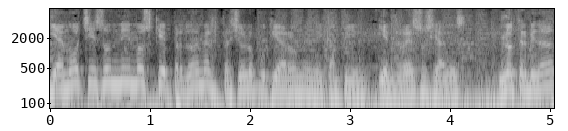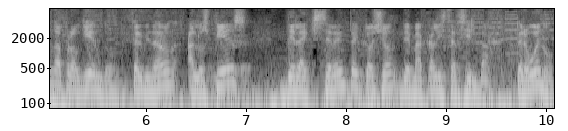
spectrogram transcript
Y anoche esos mismos que, perdóname la expresión, lo putearon en el campín y en redes sociales, lo terminaron aplaudiendo, terminaron a los pies de la excelente actuación de Macalister Silva. Pero bueno,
